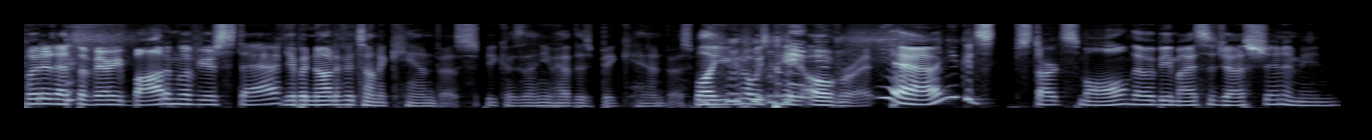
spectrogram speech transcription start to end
put it at the very bottom of your stack. yeah but not if it's on a canvas because then you have this big canvas well you can always paint over it Yeah, and you could start small. That would be my suggestion. I mean,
